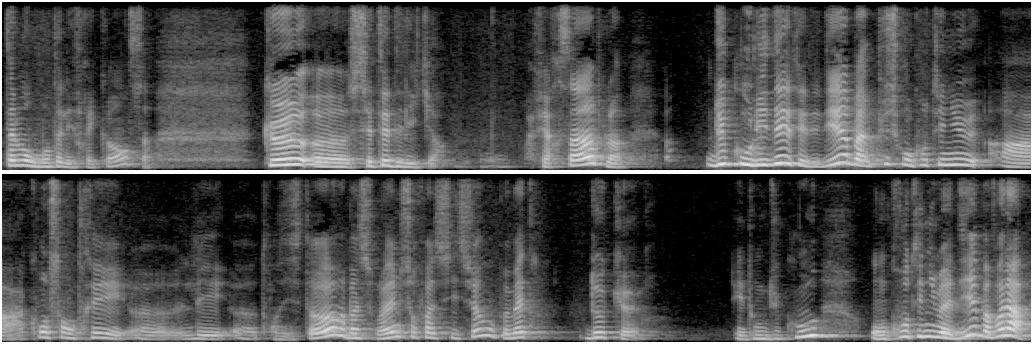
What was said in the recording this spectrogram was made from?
tellement augmenté les fréquences que c'était délicat. On va faire simple. Du coup, l'idée était de dire, ben, puisqu'on continue à concentrer les transistors, ben, sur la même surface de silicium, on peut mettre deux cœurs. Et donc du coup, on continue à dire, ben voilà,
